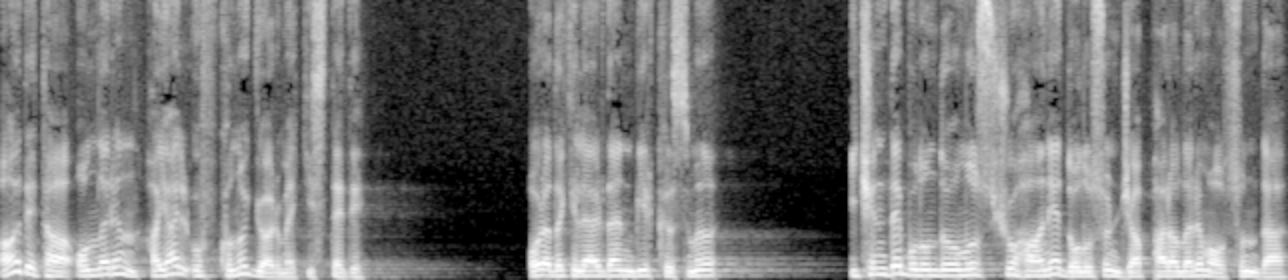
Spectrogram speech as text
Adeta onların hayal ufkunu görmek istedi. Oradakilerden bir kısmı, içinde bulunduğumuz şu hane dolusunca paralarım olsun da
